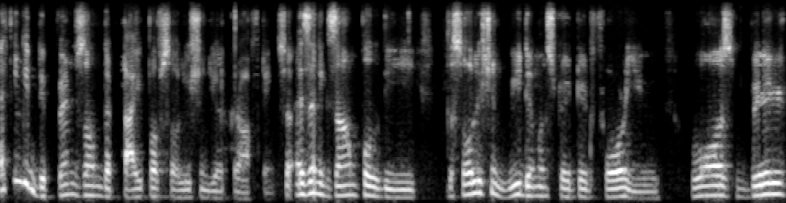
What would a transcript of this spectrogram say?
I think it depends on the type of solution you're crafting. So as an example, the, the solution we demonstrated for you was built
